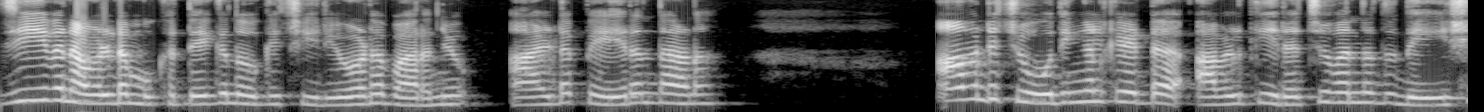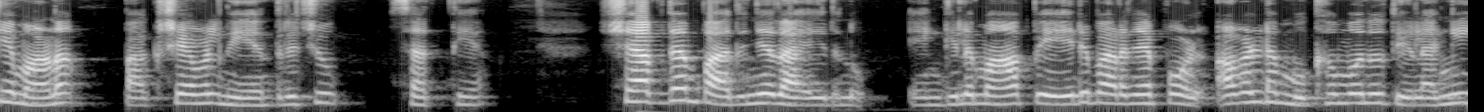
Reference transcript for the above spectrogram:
ജീവൻ അവളുടെ മുഖത്തേക്ക് നോക്കി ചിരിയോടെ പറഞ്ഞു ആളുടെ പേരെന്താണ്? അവന്റെ ചോദ്യങ്ങൾ കേട്ട് അവൾക്ക് ഇരച്ചു വന്നത് ദേഷ്യമാണ്. പക്ഷെ അവൾ നിയന്ത്രിച്ചു. സത്യ. ശബ്ദം പതിഞ്ഞതായിരുന്നു. എങ്കിലും ആ പേര് പറഞ്ഞപ്പോൾ അവളുടെ മുഖമൊന്ന് തിളങ്ങി.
